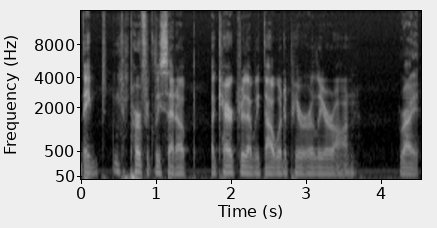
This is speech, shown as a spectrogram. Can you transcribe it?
they perfectly set up a character that we thought would appear earlier on Right.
